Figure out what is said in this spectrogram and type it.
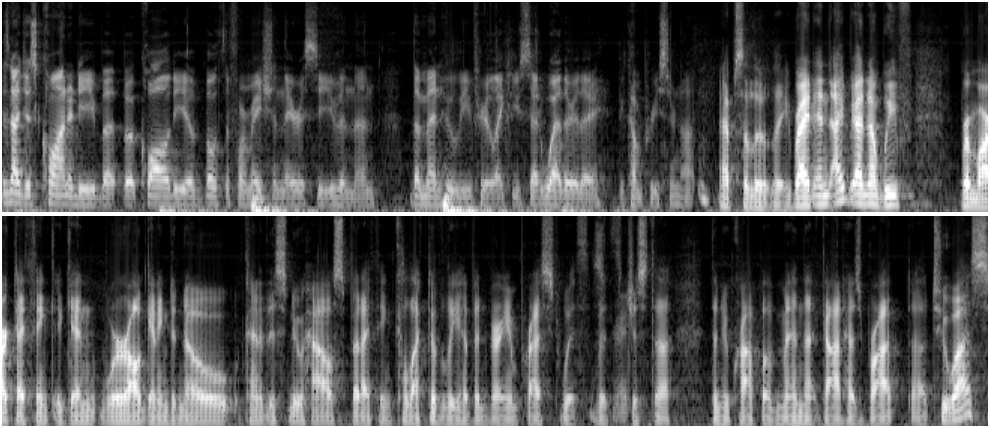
it's not just quantity, but but quality of both the formation they receive and then the men who leave here, like you said, whether they become priests or not. Absolutely right, and I, I know we've remarked, I think again we're all getting to know kind of this new house, but I think collectively have been very impressed with with great. just the the new crop of men that God has brought uh, to us,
